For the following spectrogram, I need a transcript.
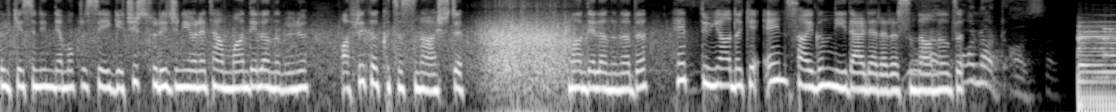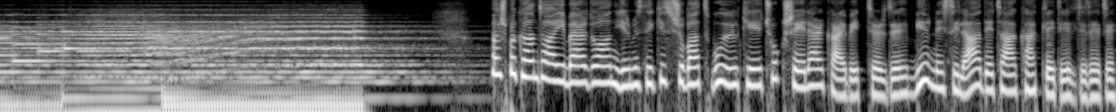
ülkesinin demokrasiye geçiş sürecini yöneten Mandela'nın ünü Afrika kıtasını aştı. Mandela'nın adı hep dünyadaki en saygın liderler arasında anıldı. Başbakan Tayyip Erdoğan 28 Şubat bu ülkeye çok şeyler kaybettirdi. Bir nesil adeta katledildi dedi.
